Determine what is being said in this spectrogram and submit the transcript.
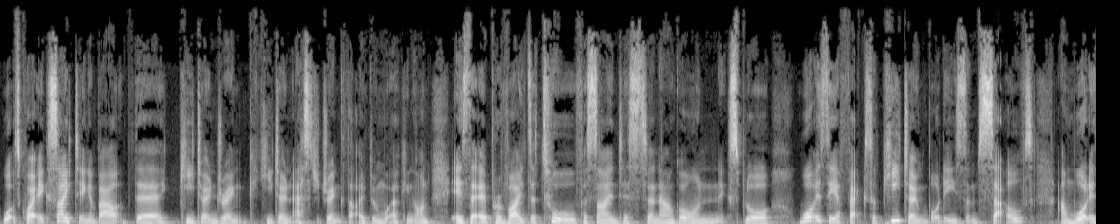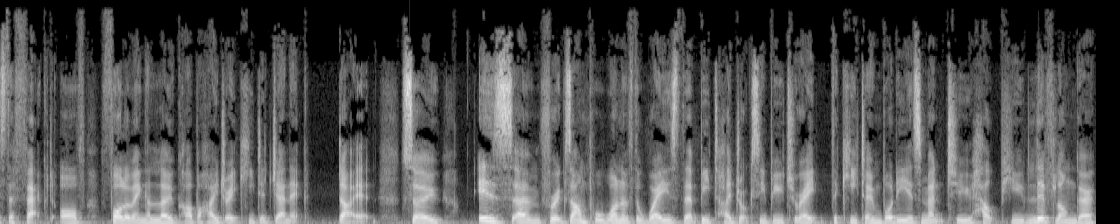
what's quite exciting about the ketone drink, ketone ester drink that I've been working on is that it provides a tool for scientists to now go on and explore what is the effects of ketone bodies themselves and what is the effect of following a low carbohydrate ketogenic diet. So is, um, for example, one of the ways that beta hydroxybutyrate, the ketone body, is meant to help you live longer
